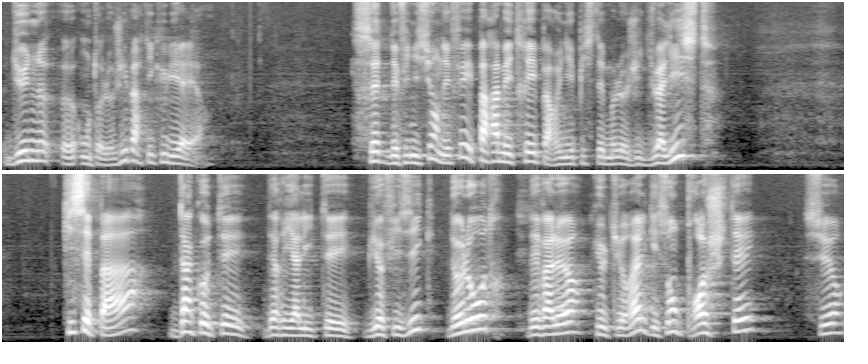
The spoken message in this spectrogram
d'une euh, ontologie particulière. Cette définition, en effet, est paramétrée par une épistémologie dualiste qui sépare d'un côté des réalités biophysiques, de l'autre des valeurs culturelles qui sont projetées sur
